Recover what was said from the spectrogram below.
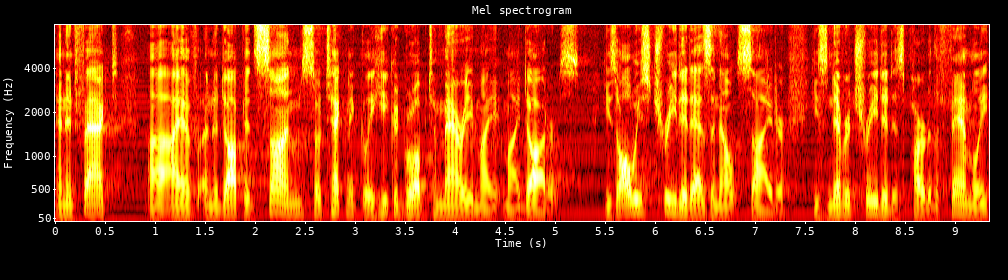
And in fact, uh, I have an adopted son, so technically he could grow up to marry my, my daughters. He's always treated as an outsider, he's never treated as part of the family.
